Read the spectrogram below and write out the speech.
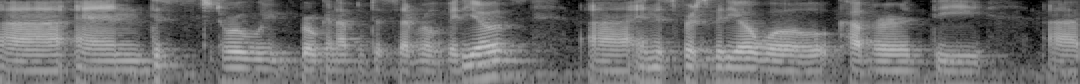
Uh, and this tutorial will be broken up into several videos. Uh, in this first video, we'll cover the uh,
